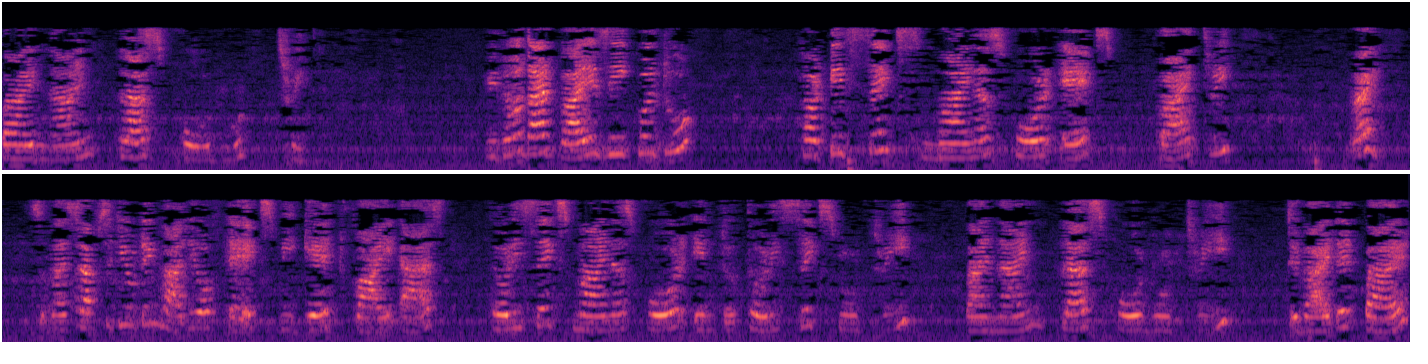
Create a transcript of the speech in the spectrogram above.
by 9 plus 4 root 3. We know that y is equal to 36 minus 4x by 3. Right? So by substituting value of x, we get y as 36 minus 4 into 36 root 3 by 9 plus 4 root 3 divided by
